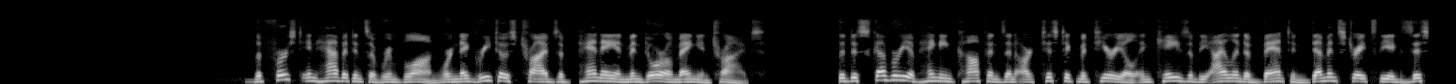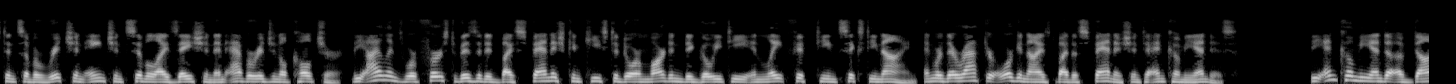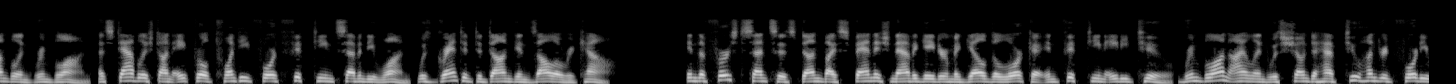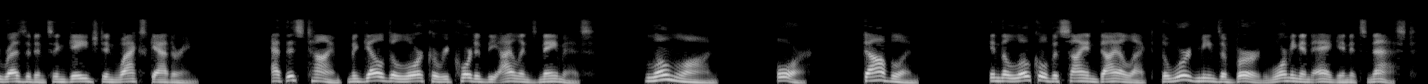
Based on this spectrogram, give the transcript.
the first inhabitants of Romblon were Negritos tribes of Panay and Mindoro Mangyan tribes. The discovery of hanging coffins and artistic material in caves of the island of Banton demonstrates the existence of a rich and ancient civilization and aboriginal culture. The islands were first visited by Spanish conquistador Martin de Goiti in late 1569, and were thereafter organized by the Spanish into encomiendas. The Encomienda of Donblon, Romblon, established on April 24, 1571, was granted to Don Gonzalo Raquel. In the first census done by Spanish navigator Miguel de Loarca in 1582, Romblon Island was shown to have 240 residents engaged in wax gathering. At this time, Miguel de Loarca recorded the island's name as Lomlon or Doblin. In the local Visayan dialect, the word means a bird warming an egg in its nest.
